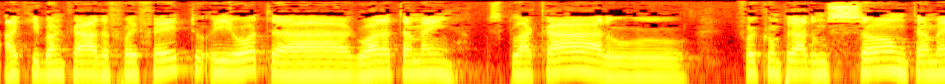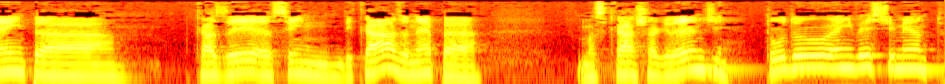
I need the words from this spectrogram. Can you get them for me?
Aqui bancada foi feito e outra, agora também, os placar, o, foi comprado um som também para caseiro, assim, de casa, né, para umas caixas grandes, tudo é investimento.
